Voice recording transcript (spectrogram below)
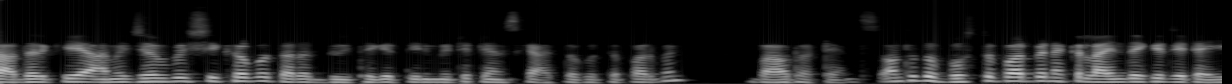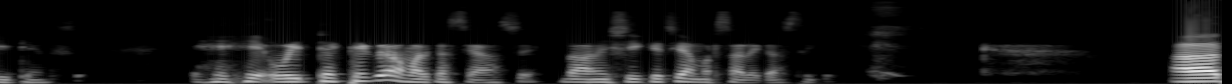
তাদেরকে আমি যেভাবে শিখাবো, তারা দুই থেকে তিন মিনিটে টেন্সকে আয়ত্ত করতে পারবেন বারোটা টেন্স অন্তত বুঝতে পারবেন একটা লাইন দেখে যেটা এই টেন্স ওই টেকনিকও আমার কাছে আছে, বা আমি শিখেছি আমার স্যারের কাছ থেকে। আর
